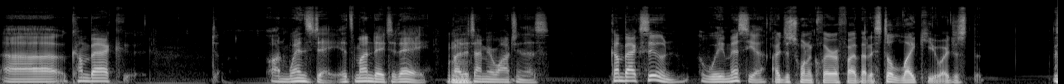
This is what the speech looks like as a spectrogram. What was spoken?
Uh, come back t- on Wednesday. It's Monday today. By Mm-hmm. the time you're watching this, come back soon. We miss you. I just want to clarify that I still like you. I just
